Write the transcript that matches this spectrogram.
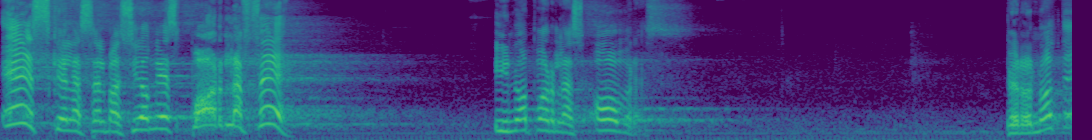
es que la salvación es por la fe y no por las obras. Pero note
